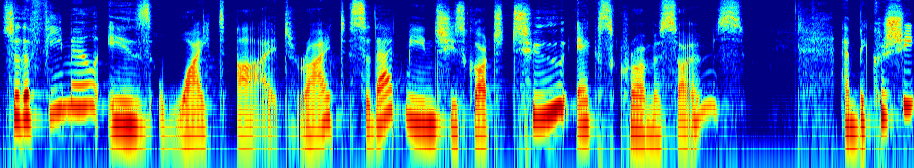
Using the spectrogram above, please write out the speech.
So the female is white eyed, right? So that means she's got two X chromosomes. And because she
